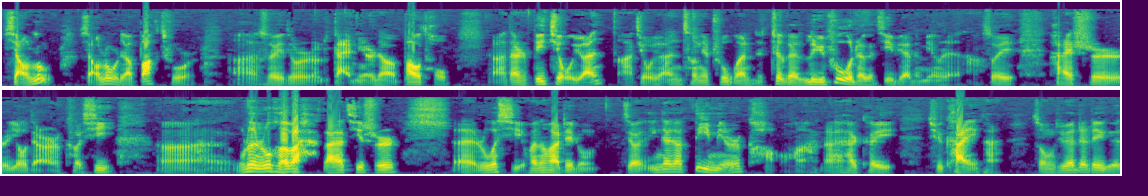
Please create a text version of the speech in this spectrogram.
小路，小路叫 b a k t u r 啊，所以就是改名叫包头，啊，但是比九原啊，九原曾经出过这个吕布这个级别的名人啊，所以还是有点可惜，啊，无论如何吧，大家其实，呃，如果喜欢的话，这种叫应该叫地名考啊，大家还可以去看一看，总觉着这个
